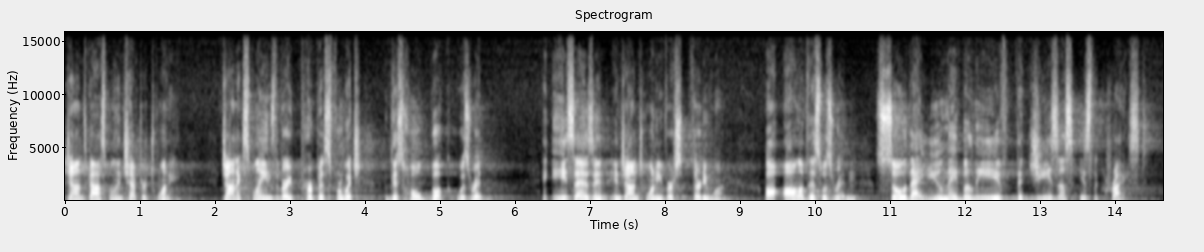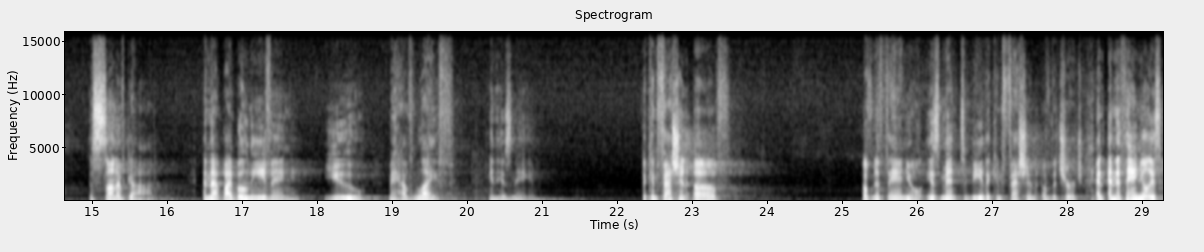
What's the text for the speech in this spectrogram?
John's gospel in chapter 20, John explains the very purpose for which this whole book was written. He says in, in John 20, verse 31, all, all of this was written so that you may believe that Jesus is the Christ, the Son of God, and that by believing you may have life in his name. The confession of, of Nathanael is meant to be the confession of the church. And, and Nathanael is,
